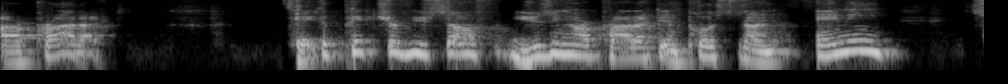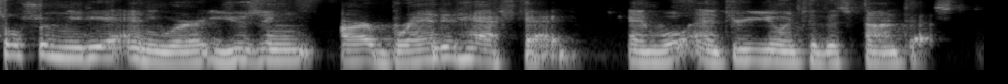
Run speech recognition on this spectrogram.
our product. Take a picture of yourself using our product and post it on any social media anywhere using our branded hashtag, and we'll enter you into this contest.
